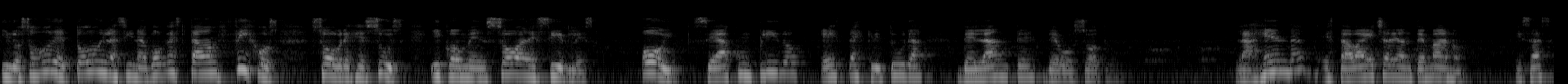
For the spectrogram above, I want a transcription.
y los ojos de todos en la sinagoga estaban fijos sobre Jesús y comenzó a decirles, hoy se ha cumplido esta escritura delante de vosotros. La agenda estaba hecha de antemano, esas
